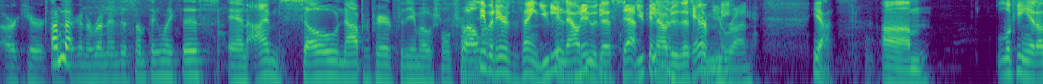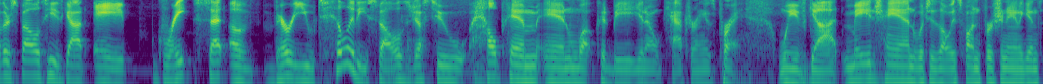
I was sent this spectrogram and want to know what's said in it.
our characters I'm not- are going to run into something like this. and I'm so not prepared for the emotional trauma. See, but here's the thing: you He can now do this. Step. You can He now do this care to if you me. run. Yeah. Um, looking at other spells, he's got a great set of very utility spells just to help him in what could be, you know, capturing his prey. We've got Mage Hand, which is always fun for shenanigans.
